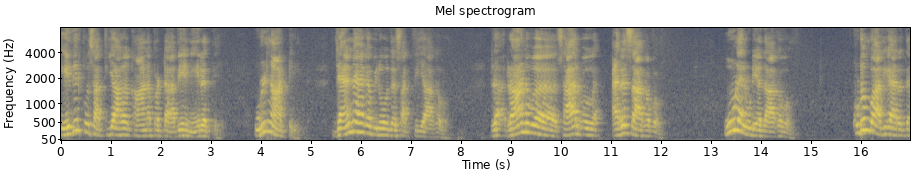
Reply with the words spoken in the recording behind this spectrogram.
எதிர்ப்பு சக்தியாக காணப்பட்ட அதே நேரத்தில் உள்நாட்டில் ஜனநாயக விரோத சக்தியாகவும் இராணுவ சார்பு அரசாகவும் ஊழலுடையதாகவும் குடும்ப அதிகாரத்தை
